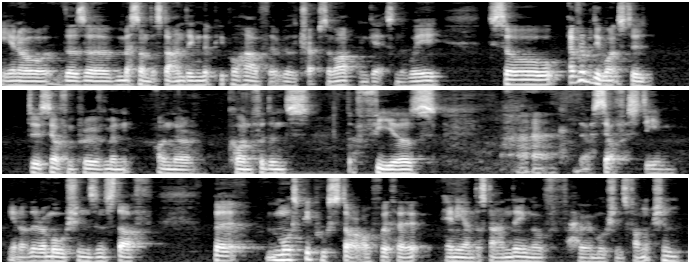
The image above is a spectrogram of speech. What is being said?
you know, there's a misunderstanding that people have that really trips them up and gets in the way. So everybody wants to do self improvement on their confidence, their fears, uh, their self esteem, you know, their emotions and stuff. But most people start off without any understanding of how emotions function.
